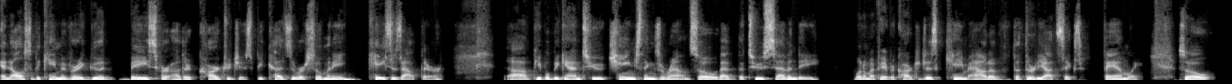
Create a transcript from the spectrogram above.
and also became a very good base for other cartridges because there were so many cases out there. Uh, people began to change things around. So that the 270, one of my favorite cartridges, came out of the 30 6 family. So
